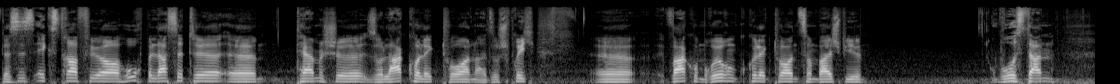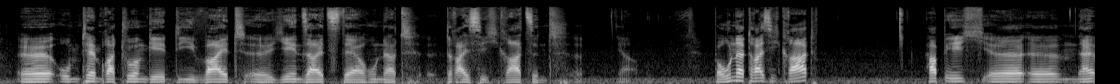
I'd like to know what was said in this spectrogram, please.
Das ist extra für hochbelastete äh, thermische Solarkollektoren, also sprich äh, Vakuumröhrenkollektoren zum Beispiel, wo es dann äh, um Temperaturen geht, die weit äh, jenseits der 130 Grad sind. Äh, ja. Bei 130 Grad habe ich, äh, äh, na,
